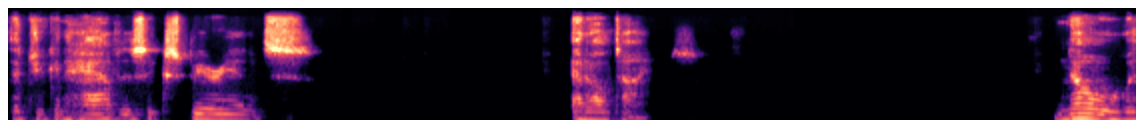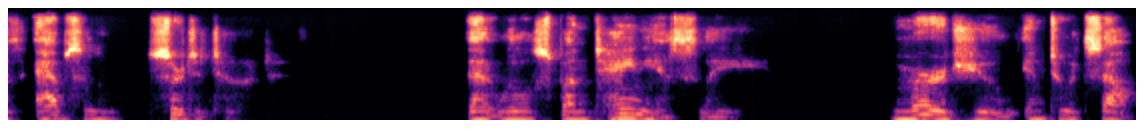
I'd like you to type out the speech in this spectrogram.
that you can have this experience at all times. Know with absolute certitude that will spontaneously merge you into itself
